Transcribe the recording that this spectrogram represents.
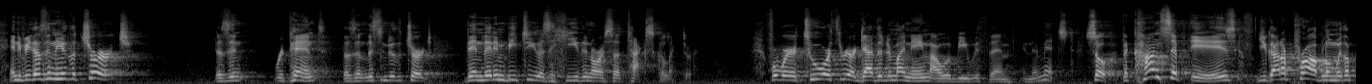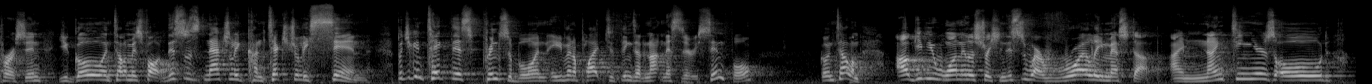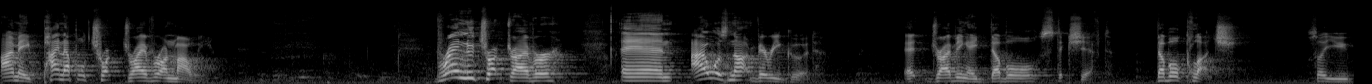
And if he doesn't hear the church, doesn't repent, doesn't listen to the church, then let him be to you as a heathen or as a tax collector. For where two or three are gathered in my name, I will be with them in their midst. So the concept is you got a problem with a person, you go and tell him his fault. This is naturally contextually sin. But you can take this principle and even apply it to things that are not necessarily sinful. Go and tell them. I'll give you one illustration. This is where I royally messed up. I'm 19 years old. I'm a pineapple truck driver on Maui. Brand new truck driver, and I was not very good at driving a double stick shift, double clutch. So you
